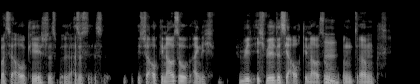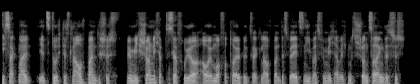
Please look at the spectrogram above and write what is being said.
was ja auch okay ist. Also es, es ist ja auch genauso, eigentlich, will, ich will das ja auch genauso. Hm. Und ähm, ich sag mal, jetzt durch das Laufband, das ist für mich schon, ich habe das ja früher auch immer verteufelt, gesagt, Laufband, das wäre jetzt nie was für mich, aber ich muss schon sagen, das ist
